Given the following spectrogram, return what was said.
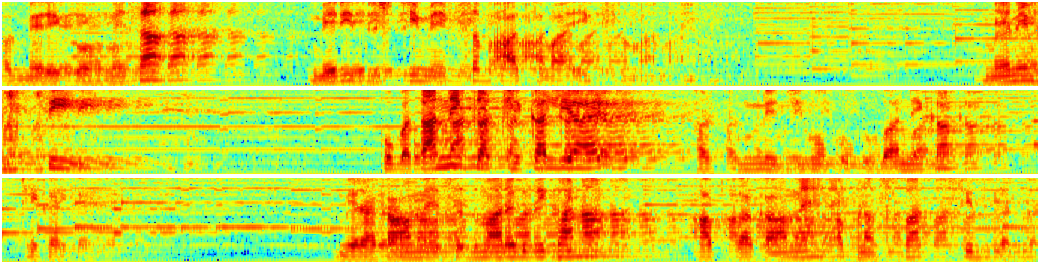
और मेरे को हमेशा मेरी दृष्टि में सब आत्मा एक समान है। मैंने भक्ति को बताने का ठेका लिया है और तुमने जीवों को डुबाने का ठेका लिया है। मेरा काम है सदमार्ग दिखाना, आपका काम है अपना स्वार्थ सिद्ध करना।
